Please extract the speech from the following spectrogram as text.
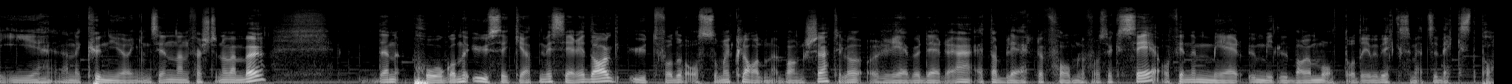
i denne kunngjøringen sin den 1. november den pågående usikkerheten vi ser i dag, utfordrer oss som reklamebransje til å revurdere etablerte formler for suksess og finne mer umiddelbare måter å drive virksomhetsvekst på.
